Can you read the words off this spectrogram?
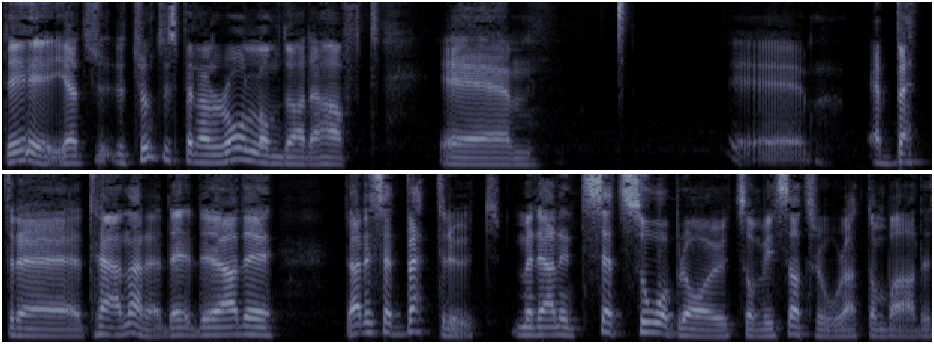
Det, jag, jag tror inte det spelar någon roll om du hade haft eh, eh, en bättre tränare. Det, det, hade, det hade sett bättre ut, men det hade inte sett så bra ut som vissa tror att de bara hade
